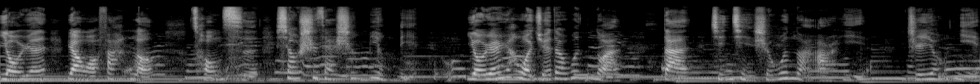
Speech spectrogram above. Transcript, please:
有人让我发冷，从此消失在生命里；有人让我觉得温暖，但仅仅是温暖而已。只有你。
